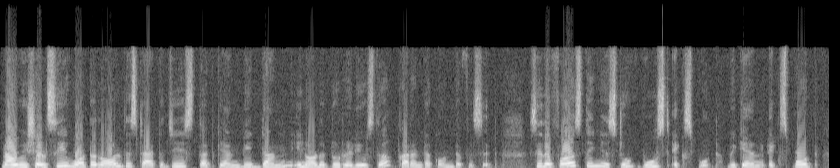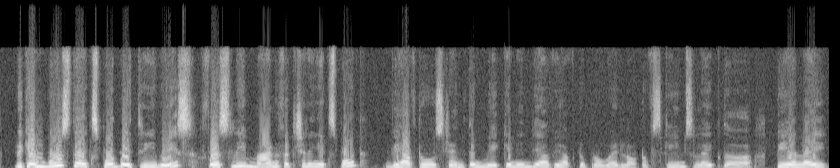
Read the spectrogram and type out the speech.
Now we shall see what are all the strategies that can be done in order to reduce the current account deficit. See the first thing is to boost export. We can export, we can boost the export by three ways. Firstly, manufacturing export. We have to strengthen Make in India. We have to provide lot of schemes like the PLI,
